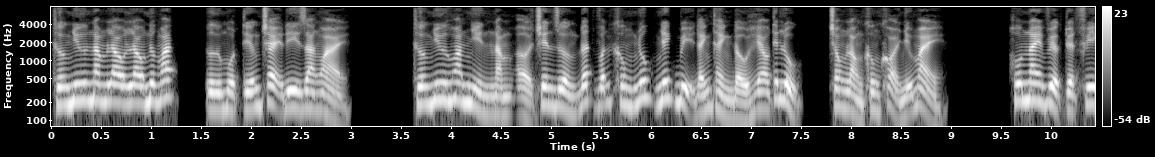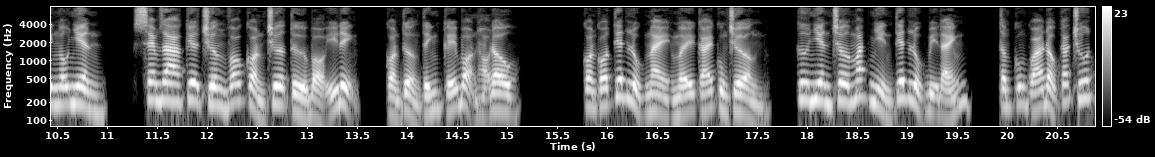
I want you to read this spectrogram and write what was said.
Thường như năm lau lau nước mắt, ừ một tiếng chạy đi ra ngoài. Thường như hoan nhìn nằm ở trên giường đất vẫn không nhúc nhích bị đánh thành đầu heo tiết lục, trong lòng không khỏi nhíu mày. Hôm nay việc tuyệt phi ngẫu nhiên, xem ra kia trương võ còn chưa từ bỏ ý định, còn tưởng tính kế bọn họ đâu. Còn có tiết lục này mấy cái cùng trường, cư nhiên trơ mắt nhìn tiết lục bị đánh, tâm cũng quá độc các chút.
